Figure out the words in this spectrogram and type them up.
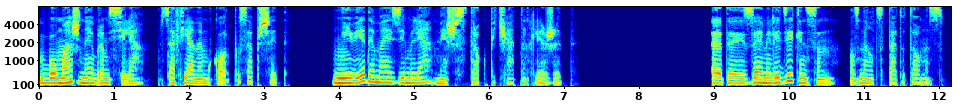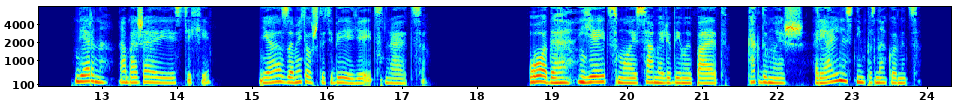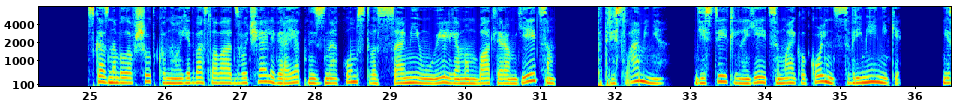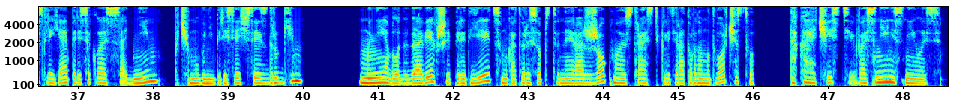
Бумажная брамселя, софьяным корпус обшит. Неведомая земля меж строк печатных лежит. «Это из Эмили Диккенсон», — узнал цитату Томас. «Верно, обожаю ее стихи. Я заметил, что тебе и Йейтс нравится». «О, да, Йейтс мой самый любимый поэт. Как думаешь, реально с ним познакомиться?» Сказано было в шутку, но едва слова отзвучали, вероятность знакомства с самим Уильямом Батлером Йейтсом потрясла меня. Действительно, Йейтс и Майкл Коллинз — современники. Если я пересеклась с одним, почему бы не пересечься и с другим? Мне благоговевший перед яйцем, который собственный раз сжег мою страсть к литературному творчеству, такая честь во сне не снилась.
